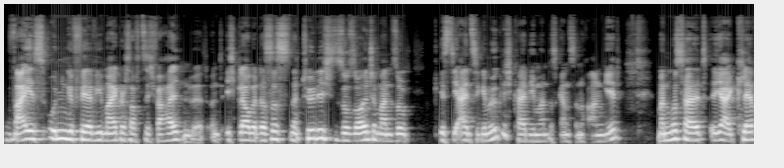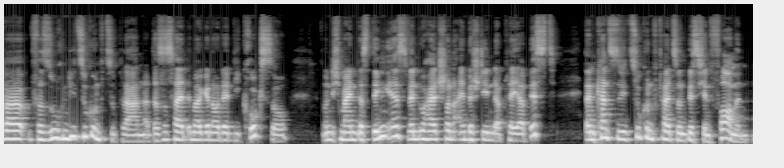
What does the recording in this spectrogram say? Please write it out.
weiß ungefähr, wie Microsoft sich verhalten wird. Und ich glaube, das ist natürlich, so sollte man, so ist die einzige Möglichkeit, wie man das Ganze noch angeht. Man muss halt, ja, clever versuchen, die Zukunft zu planen. Das ist halt immer genau der, die Krux so. Und ich meine, das Ding ist, wenn du halt schon ein bestehender Player bist, dann kannst du die Zukunft halt so ein bisschen formen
